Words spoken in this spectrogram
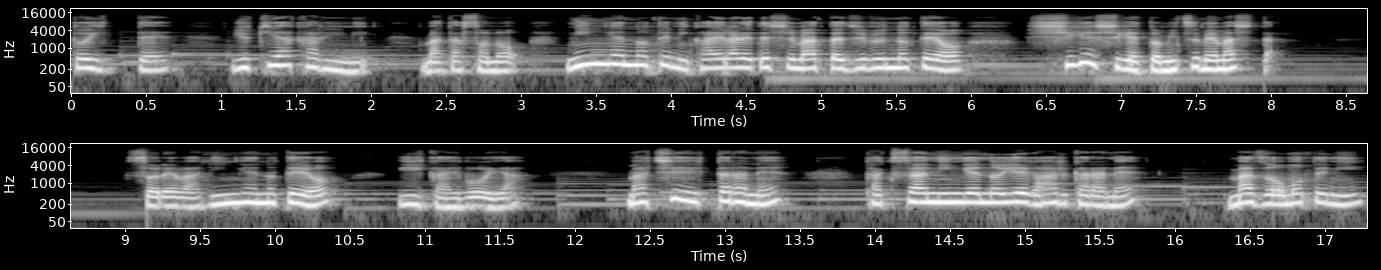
と言って、雪明かりにまたその人間の手に変えられてしまった自分の手をしげしげと見つめました。それは人間の手よ。いいかい坊や。町へ行ったらね、たくさん人間の家があるからね。まず表に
